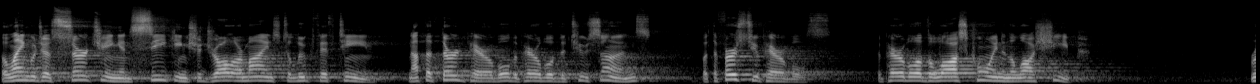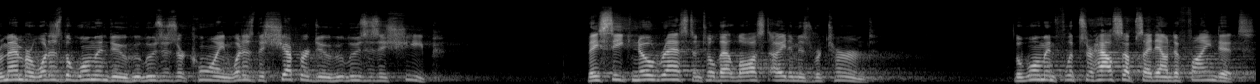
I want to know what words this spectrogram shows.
The language of searching and seeking should draw our minds to Luke 15. Not the third parable, the parable of the two sons, but the first two parables the parable of the lost coin and the lost sheep. Remember, what does the woman do who loses her coin? What does the shepherd do who loses his sheep? They seek no rest until that lost item is returned. The woman flips her house upside down to find it.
